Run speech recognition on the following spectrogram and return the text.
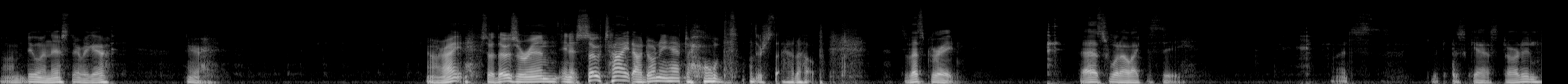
I'm doing this, there we go. Here. Alright, so those are in, and it's so tight I don't even have to hold the other side up. So that's great. That's what I like to see. Let's get this guy started.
